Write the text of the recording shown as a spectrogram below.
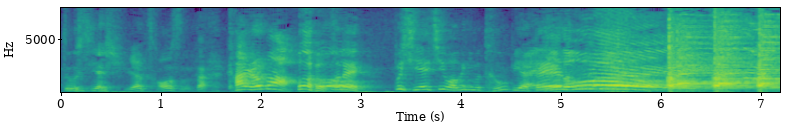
都是些学草似的，看人嘛，是嘞，不嫌弃我给你们头别带喽。店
